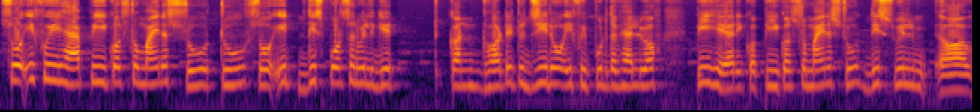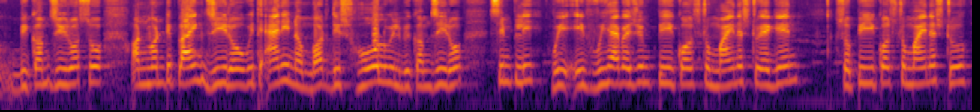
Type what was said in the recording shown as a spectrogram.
so if we have p equals to minus 2 2 so it this portion will get converted to 0 if we put the value of p here equal p equals to minus 2 this will uh, become 0 so on multiplying 0 with any number this whole will become 0 simply we if we have assumed p equals to minus 2 again so p equals to minus 2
